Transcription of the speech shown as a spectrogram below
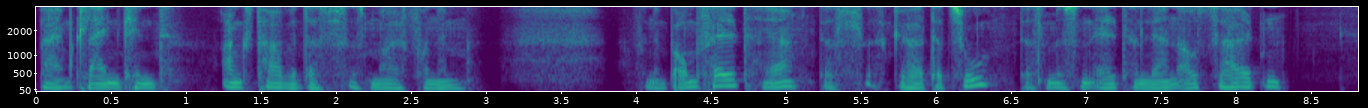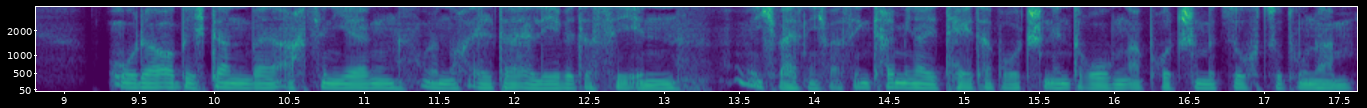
bei einem kleinen Kind Angst habe, dass es mal von einem von dem Baum fällt, ja, das gehört dazu. Das müssen Eltern lernen auszuhalten. Oder ob ich dann bei 18-Jährigen oder noch älter erlebe, dass sie in, ich weiß nicht was, in Kriminalität abrutschen, in Drogen abrutschen, mit Sucht zu tun haben.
